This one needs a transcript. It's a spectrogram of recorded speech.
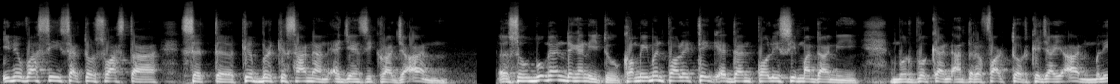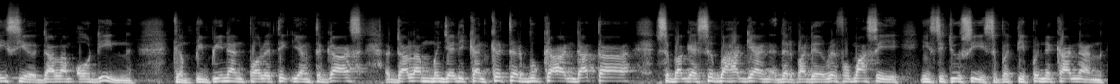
inovasi sektor swasta serta keberkesanan agensi kerajaan. Eh, sehubungan dengan itu, komitmen politik dan polisi madani merupakan antara faktor kejayaan Malaysia dalam Odin. Kepimpinan politik yang tegas dalam menjadikan keterbukaan data sebagai sebahagian daripada reformasi institusi seperti penekanan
